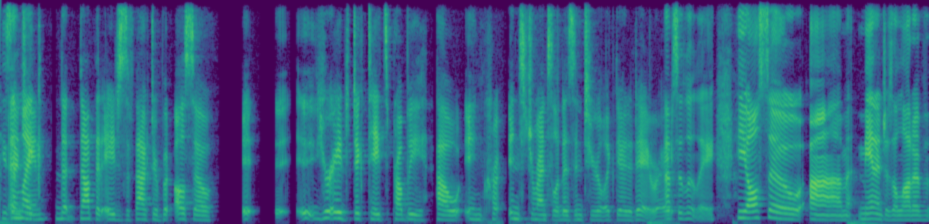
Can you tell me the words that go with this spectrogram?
he's and 19. like, not that age is a factor, but also your age dictates probably how instrumental it is into your like day to day, right? Absolutely. He also um, manages a lot of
